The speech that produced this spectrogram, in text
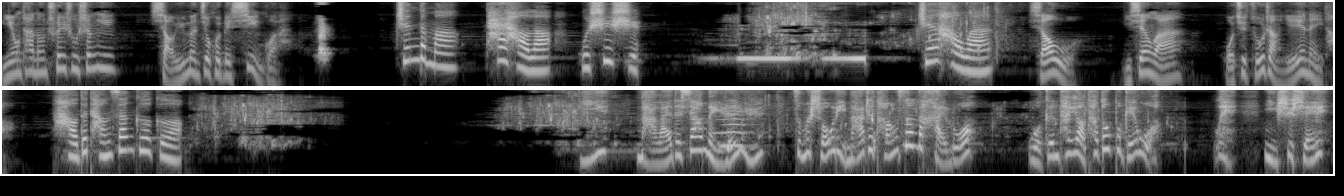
你用它能吹出声音，小鱼们就会被吸引过来。真的吗？太好了，我试试。真好玩。小五，你先玩，我去族长爷爷那一趟。好的，唐三哥哥。咦，哪来的虾美人鱼？怎么手里拿着唐三的海螺？我跟他要，他都不给我。喂，你是谁？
